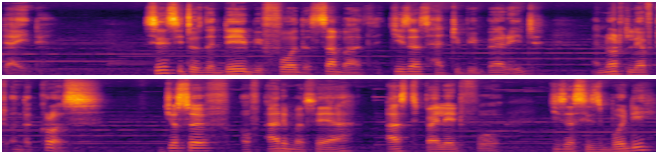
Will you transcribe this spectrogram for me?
died. Since it was the day before the Sabbath, Jesus had to be buried and not left on the cross. Joseph of Arimathea asked Pilate for Jesus' body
